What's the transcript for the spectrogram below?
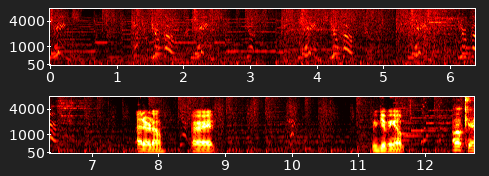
Change! Here goes! Change! Change! Here goes! Change! Here goes! I don't know. Alright. I'm giving up. Okay.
